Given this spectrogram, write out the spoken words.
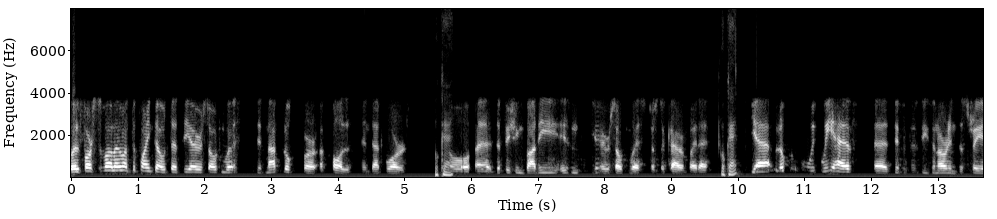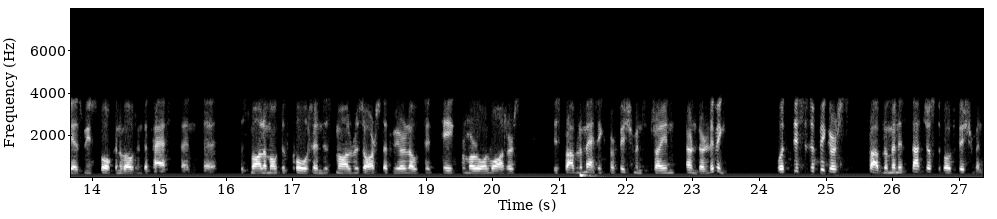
Well, first of all, I want to point out that the Irish South and West did not look for a cull in that word. Okay. So uh, the fishing body isn't the Irish South and West, just to clarify that. Okay. Yeah, look, we, we have uh, difficulties in our industry, as we've spoken about in the past, and uh, the small amount of quota and the small resource that we are allowed to take from our own waters is problematic for fishermen to try and earn their living. But this is a bigger problem, and it's not just about fishermen.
